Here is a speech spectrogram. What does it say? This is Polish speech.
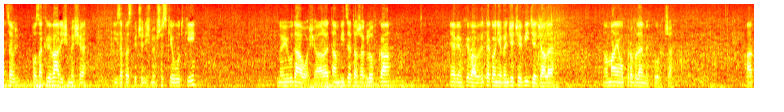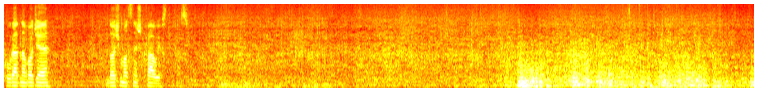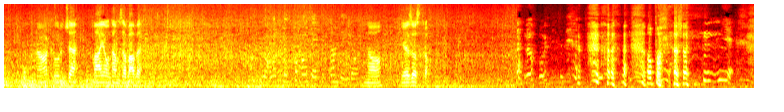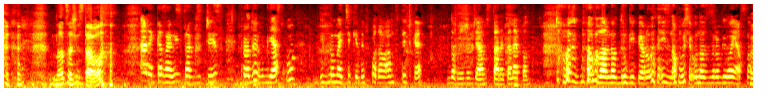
co pozakrywaliśmy się i zabezpieczyliśmy wszystkie łódki. No i udało się, ale tam widzę ta żaglówka. Nie wiem, chyba wy tego nie będziecie widzieć, ale no mają problemy, kurcze. Akurat na wodzie dość mocny szkwał jest teraz. No kurczę, mają tam zabawę. No ale to jest powodzie, jak te prądy idą. No, jest ostro. Opowiadaj. Nie. No co się stało? Ale kazali sprawdzić, czy jest prąd w gniazdku i w momencie, kiedy wkładałam wtyczkę, dobrze, że wzięłam stary telefon, to walnął drugi piorun i znowu się u nas zrobiło jasno.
